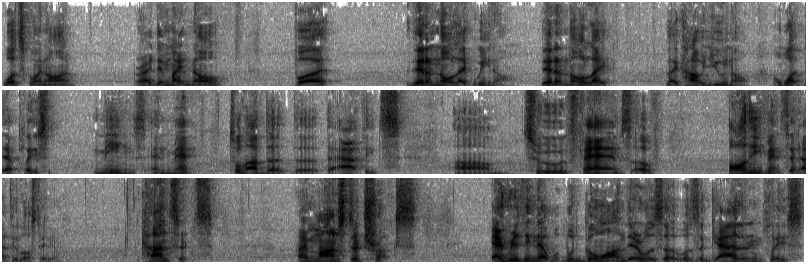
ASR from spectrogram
what's going on, right? They might know, but they don't know like we know. They don't know like like how you know or what that place means and meant to a lot of the, the, the athletes, um, to fans of all the events that had the Aloha Stadium, concerts, right, monster trucks, everything that w- would go on there was a was a gathering place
